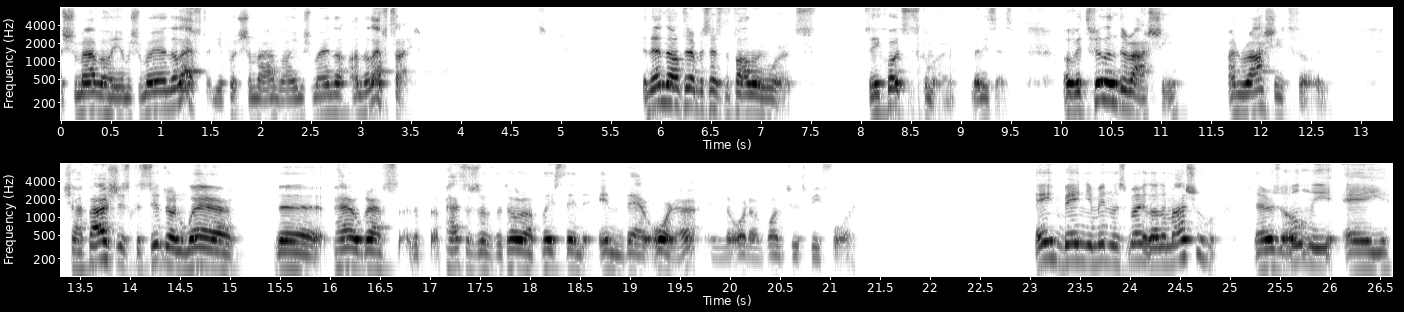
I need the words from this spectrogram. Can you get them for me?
Shema v'hoya mishmaya on the left, and you put Shema v'hoya mishmaya on the left side. And then the Alter Rebbe says the following words. So he quotes this Gemara. Then he says, "Of a tefillin the Rashi, on Rashi tefillin, Shaparish is considered on where the paragraphs, the passages of the Torah are placed in in their order, in the order of one, two, three, four. Ein ben yamin l'smeil alamashu. There is only a,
